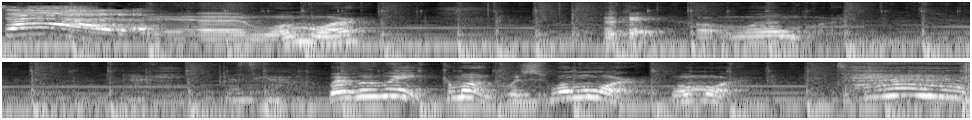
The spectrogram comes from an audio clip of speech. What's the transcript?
Dad. And one more. Okay, one more. Okay, let's go. Wait, wait, wait. Come on. Just one more. One more. Dad.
